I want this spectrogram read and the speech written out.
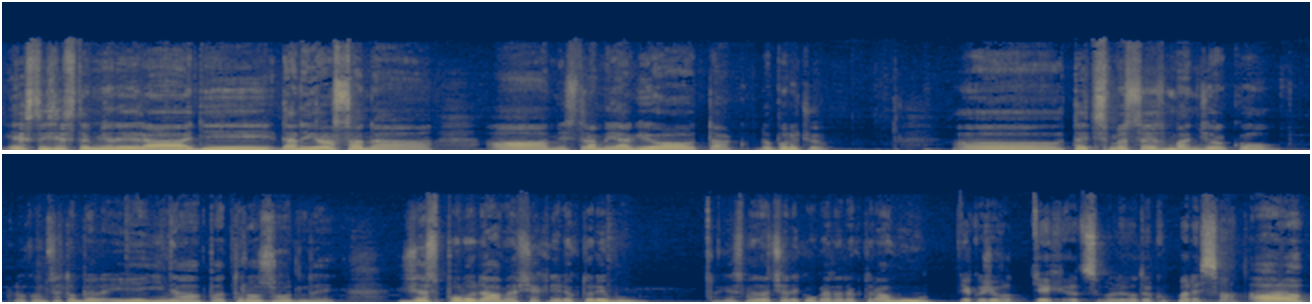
jestliže jste měli rádi Danielsona a mistra Miyagiho, tak doporučuji. Uh, teď jsme se s manželkou, dokonce to byl i její nápad, rozhodli, že spolu dáme všechny doktory Wu. Takže jsme začali koukat na doktora Wu. Jakože od těch, co byli od roku 50. Ano,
